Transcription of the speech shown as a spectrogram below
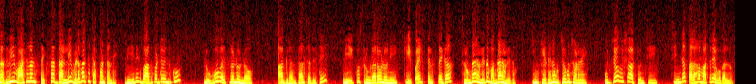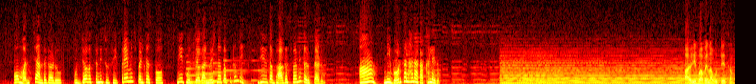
చదివి వాటిలోని సెక్స్ అర్థాలని విడమర్చి చెప్పమంటుంది. దీనికి బాధపడ్డావు ఎందుకు? నువ్వు వయసులోనే ఉన్నావు. ఆ గ్రంథాలు చదివితే నీకు శృంగారంలోని కీ పాయింట్స్ తెలుస్తాయిగా? శృంగారం లేదు బంగారం లేదు. ఇంకేదైనా ఉద్యోగం చూడవే. ఉద్యోగ విషయం అట్టుంచి చిన్న సలహా మాత్రం ఇవ్వగలను. ఓ మంచి అందగాడు. ఉద్యోగస్తుని చూసి ప్రేమించి పెళ్ళి చేసుకో. నీకు ఉద్యోగ అన్వేషణ తప్పుతుంది. జీవిత భాగస్వామి దొరుకుతాడు. ఆ నీ బోర్డు సలహా నాకు అక్కర్లేదు. అది బాబాయ్ నా ఉద్దేశం.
